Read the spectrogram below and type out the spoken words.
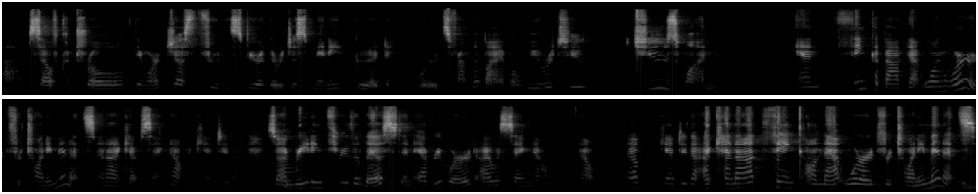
um, self control. They weren't just the fruit of the Spirit, there were just many good words from the Bible. We were to choose one and think about that one word for 20 minutes. And I kept saying, no, I can't do that. So I'm reading through the list, and every word I was saying, no, nope, can't do that. I cannot think on that word for 20 minutes.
